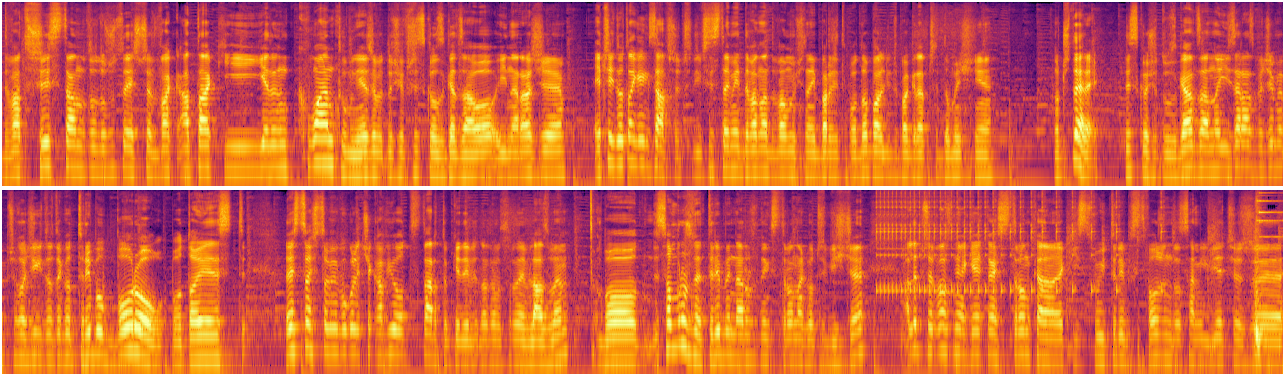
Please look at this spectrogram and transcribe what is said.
2300, no to dorzucę jeszcze Wag Attack i jeden Quantum, nie? Żeby tu się wszystko zgadzało i na razie... E, czyli to tak jak zawsze, czyli w systemie 2 na 2 mi się najbardziej to podoba, liczba graczy domyślnie no czterech. Wszystko się tu zgadza, no i zaraz będziemy przechodzili do tego trybu Borrow, bo to jest... To jest coś, co mnie w ogóle ciekawiło od startu, kiedy na tę stronę wlazłem, bo są różne tryby na różnych stronach oczywiście, ale przeważnie jak jakaś stronka jakiś swój tryb stworzy, to sami wiecie, że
